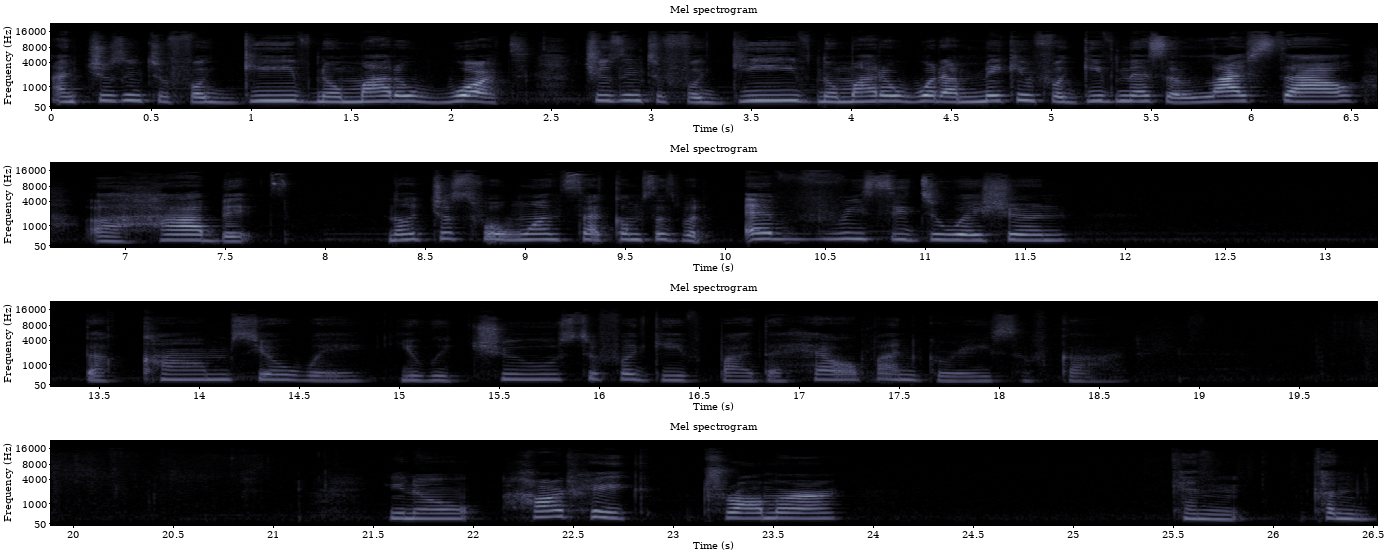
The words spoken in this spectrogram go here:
and choosing to forgive no matter what choosing to forgive no matter what i'm making forgiveness a lifestyle a habit. Not just for one circumstance but every situation that comes your way you will choose to forgive by the help and grace of god you know, heartache, trauma can can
